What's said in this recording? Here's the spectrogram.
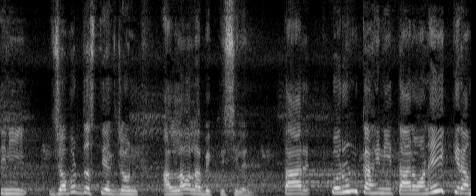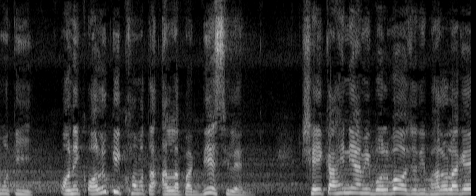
তিনি জবরদস্তি একজন আল্লাহওয়ালা ব্যক্তি ছিলেন। তার করুণ কাহিনী, তার অনেক কিরামতি অনেক অলৌকিক ক্ষমতা আল্লাহ পাক দিয়েছিলেন। সেই কাহিনী আমি বলব, যদি ভালো লাগে,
